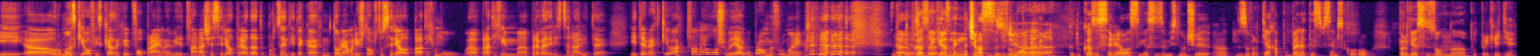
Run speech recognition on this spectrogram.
И а, румънски офис казаха, какво правиме, вие, това нашия сериал трябва да дадете проценти. И те казаха, ми, то няма нищо общо с сериала. Пратиха, му, а, пратиха им а, преведени сценариите и те бяха такива, а, това не е лошо, бе, я да го пробваме в Румъния. Като каза- Какви размени начала са. Безумно, да, да. да. Като каза сериал, аз сега се замислям, че а, завъртяха по БНТ съвсем скоро първия сезон на Под прикритие.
